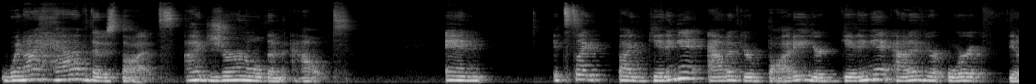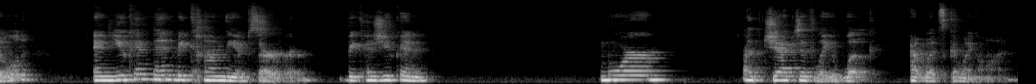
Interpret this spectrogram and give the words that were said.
when I have those thoughts, I journal them out. And it's like by getting it out of your body, you're getting it out of your auric field, and you can then become the observer because you can more objectively look at what's going on.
